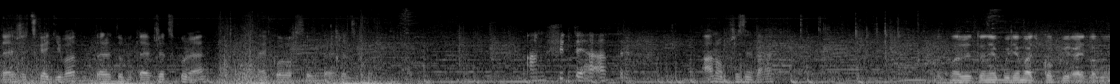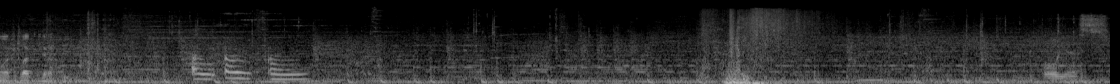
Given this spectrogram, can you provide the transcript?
To je řecké divadlo? To je, to, to je v Řecku, ne? Ne Kolosseum, to je Řecko. Amfiteátr. Ano, přesně tak. Dúfam, že to nebude mať copyright, lebo máš tlak trafiť. Au, au, au. Oh yes.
